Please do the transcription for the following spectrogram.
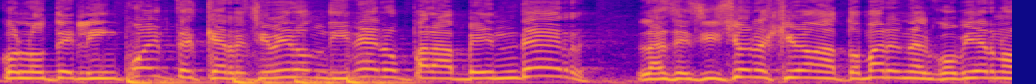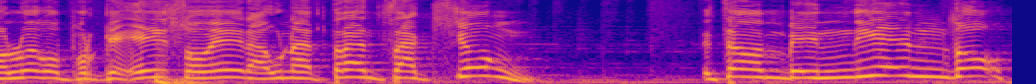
con los delincuentes que recibieron dinero para vender las decisiones que iban a tomar en el gobierno luego, porque eso era una transacción. Estaban vendiendo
